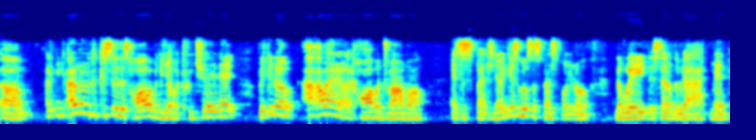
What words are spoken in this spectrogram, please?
um, I don't know if you could consider this horror because you have a creature in it, but you know, I, I would add it like horror, drama, and suspense. You know, it gets a little suspenseful. You know, the way they set up the reenactment,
